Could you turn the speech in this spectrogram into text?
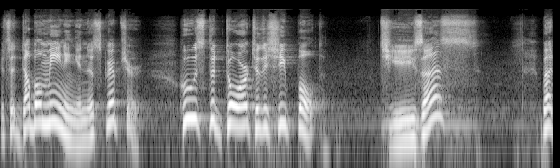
It's a double meaning in the scripture. Who's the door to the sheepfold? Jesus. But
